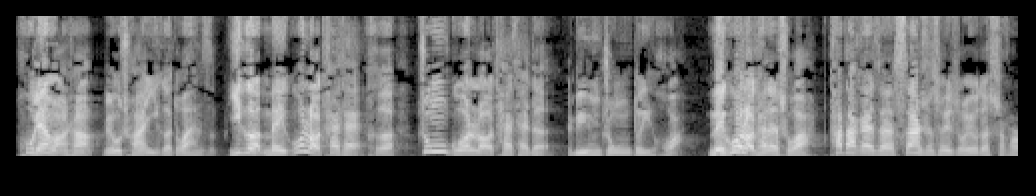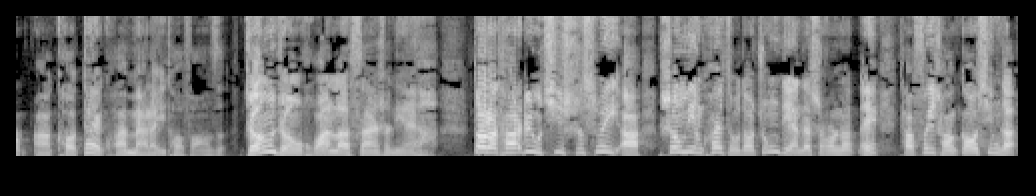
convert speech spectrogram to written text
互联网上流传一个段子：一个美国老太太和中国老太太的临终对话。美国老太太说啊，她大概在三十岁左右的时候啊，靠贷款买了一套房子，整整还了三十年啊。到了她六七十岁啊，生命快走到终点的时候呢，哎，她非常高兴的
